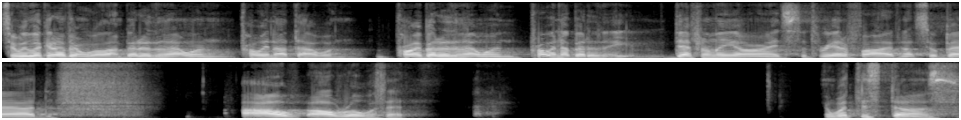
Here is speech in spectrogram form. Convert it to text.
So we look at other, and well, I'm better than that one, probably not that one. Probably better than that one. Probably not better than definitely all right. It's the three out of five, not so bad. I'll I'll roll with it. And what this does,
